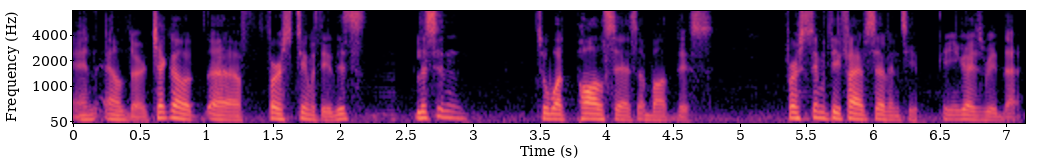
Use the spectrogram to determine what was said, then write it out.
and elder. Check out uh, 1 Timothy. This, listen to what Paul says about this. 1 Timothy 5:17. Can you guys read that?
